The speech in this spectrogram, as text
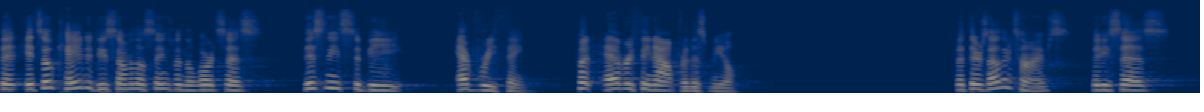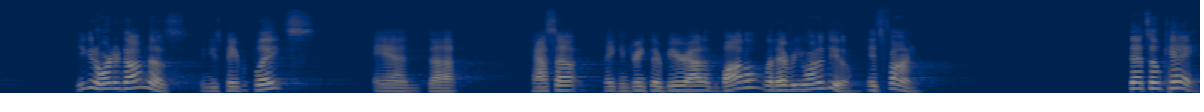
that it's okay to do some of those things when the Lord says, This needs to be everything. Put everything out for this meal. But there's other times that He says, You can order Domino's and use paper plates and uh, pass out. They can drink their beer out of the bottle, whatever you want to do. It's fine. That's okay.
